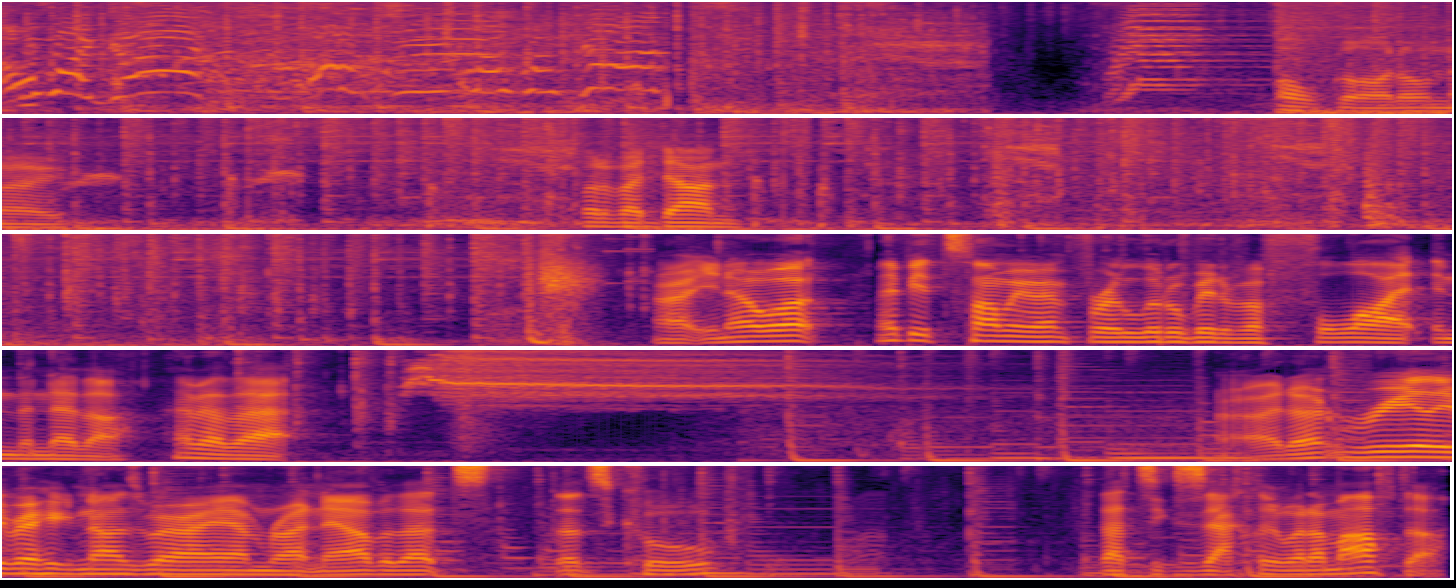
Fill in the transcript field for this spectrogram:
Oh my god! Oh, dude, oh my god! Oh god, oh no. What have I done? Alright, you know what? Maybe it's time we went for a little bit of a flight in the nether. How about that? I don't really recognize where I am right now, but that's that's cool. That's exactly what I'm after.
